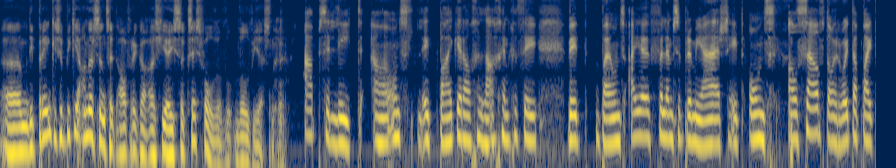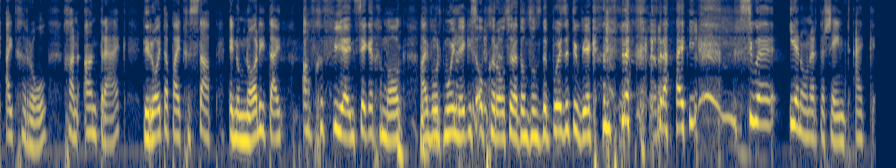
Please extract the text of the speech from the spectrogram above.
Ehm um, die prentjie is 'n bietjie anders in Suid-Afrika as jy suksesvol wil, wil wees, né? Absoluut. Uh, ons het baie keer al gelag en gesê, weet by ons eie film se premieres het ons alself daai rooi tapuit uitgerol, gaan aantrek, die rooi tapuit gestap en hom na die tyd afgevee en seker gemaak hy word mooi netjies opgerol sodat ons ons deposito weer kan terugkry. So 100% ek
